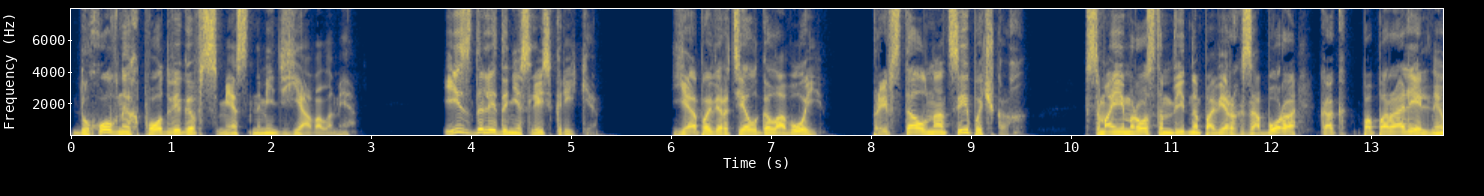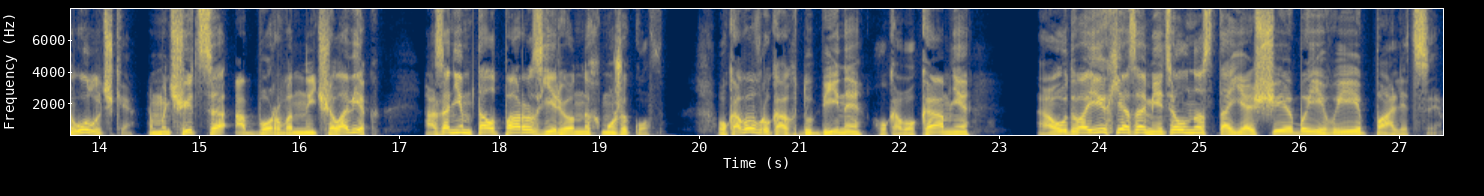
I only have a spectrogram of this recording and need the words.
духовных подвигов с местными дьяволами. Издали донеслись крики. Я повертел головой, привстал на цыпочках. С моим ростом видно поверх забора, как по параллельной улочке мчится оборванный человек, а за ним толпа разъяренных мужиков. У кого в руках дубины, у кого камни, а у двоих я заметил настоящие боевые палицы.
